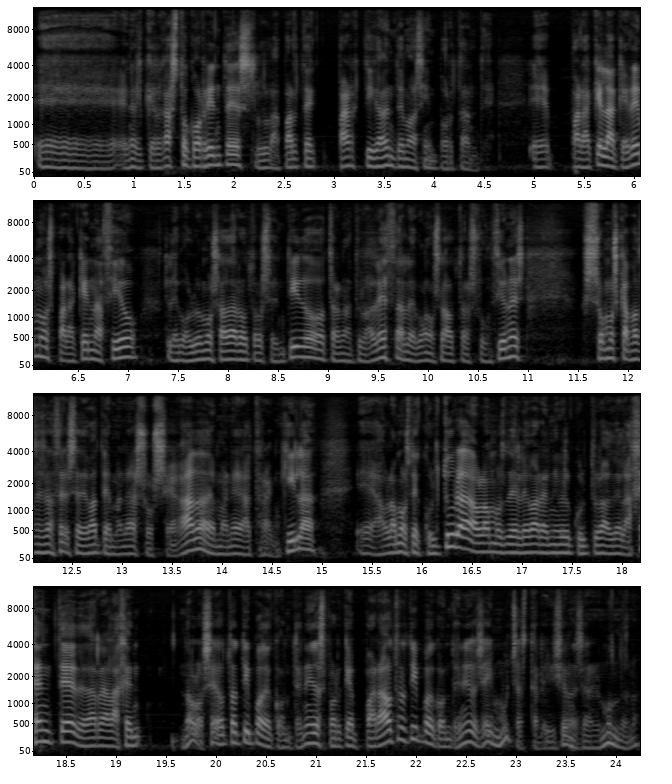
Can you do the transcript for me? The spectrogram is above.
Eh, en el que el gasto corriente es la parte prácticamente más importante. Eh, ¿Para qué la queremos? ¿Para qué nació? ¿Le volvemos a dar otro sentido, otra naturaleza? ¿Le vamos a dar otras funciones? Somos capaces de hacer ese debate de manera sosegada, de manera tranquila. Eh, hablamos de cultura, hablamos de elevar el nivel cultural de la gente, de darle a la gente, no lo sé, otro tipo de contenidos, porque para otro tipo de contenidos ya hay muchas televisiones en el mundo, ¿no?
